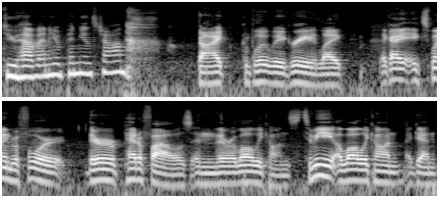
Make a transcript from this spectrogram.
Do you have any opinions, John? I completely agree. Like like I explained before, there are pedophiles and there are lolicons. To me, a lolicon, again,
